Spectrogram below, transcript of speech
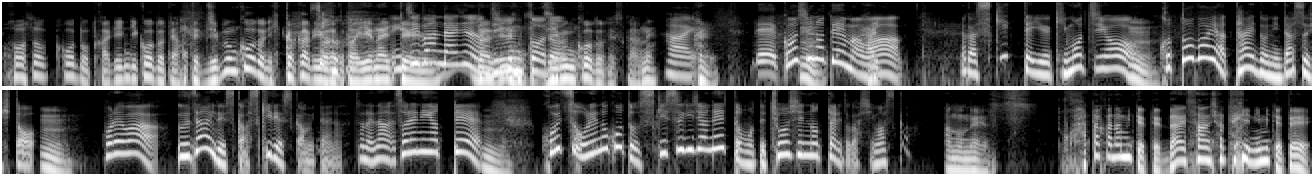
放送行動とか倫理行動じゃなくて自分行動に引っかかるようなことは言えないっていう一番大事なのはまあ自分行動。自分行動ですからね。はい。はい。で今週のテーマは、なんか好きっていう気持ちをうん。言葉や態度に出す人、うん、これはうざいですか？好きですか？みたいな。それなそれによって、うん、こいつ俺のこと好きすぎじゃね？と思って調子に乗ったりとかしますか？あのね旗から見てて第三者的に見てて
